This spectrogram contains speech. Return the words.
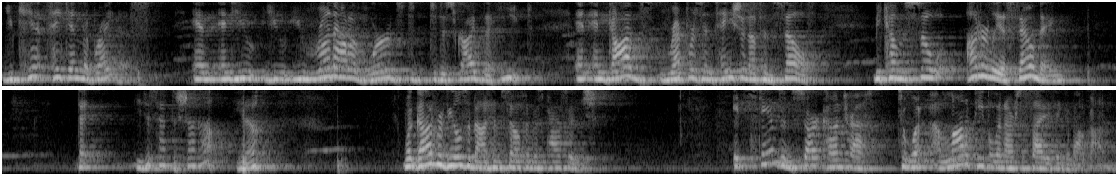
you can't take in the brightness. And, and you, you, you run out of words to, to describe the heat. And, and God's representation of himself becomes so utterly astounding you just have to shut up, you know? What God reveals about himself in this passage, it stands in stark contrast to what a lot of people in our society think about God.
